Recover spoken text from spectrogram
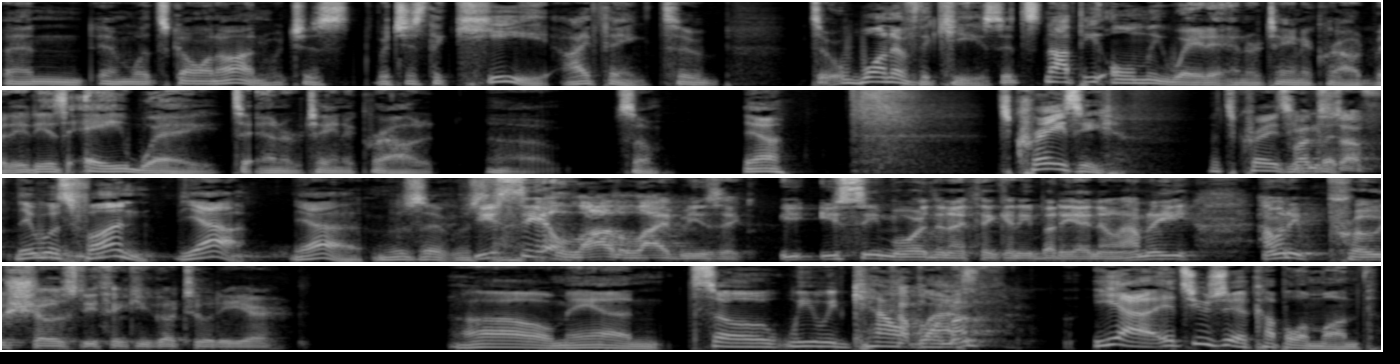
and and what's going on, which is which is the key, I think, to, to one of the keys. It's not the only way to entertain a crowd, but it is a way to entertain a crowd. Uh, so yeah, it's crazy. It's crazy. Fun stuff. It was fun. Yeah, yeah. It was. It was. You see a lot of live music. You, you, see more than I think anybody I know. How many How many pro shows do you think you go to in a year? Oh man! So we would count couple last. Yeah, it's usually a couple a month.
